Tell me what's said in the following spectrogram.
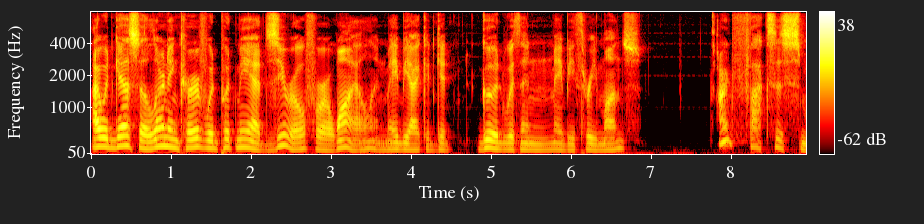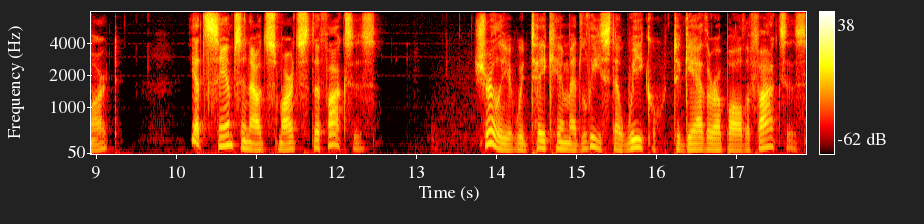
I would guess a learning curve would put me at zero for a while, and maybe I could get good within maybe three months. Aren't foxes smart? Yet Samson outsmarts the foxes. Surely it would take him at least a week to gather up all the foxes,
